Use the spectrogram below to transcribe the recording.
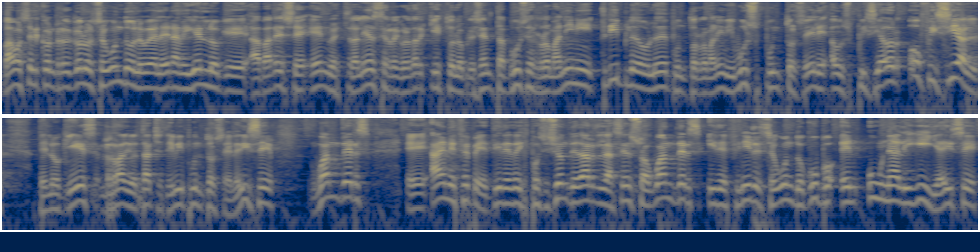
vamos a ir con Red Gol un segundo. Le voy a leer a Miguel lo que aparece en nuestra alianza. Recordar que esto lo presenta Buses Romanini, www.romaninibus.cl, auspiciador oficial de lo que es radiotouchtv.cl. Dice Wanders, eh, ANFP tiene disposición de darle el ascenso a Wanders y definir el segundo cupo en una liguilla. Dice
